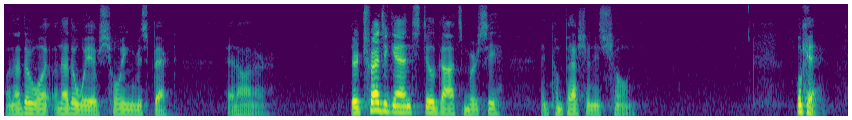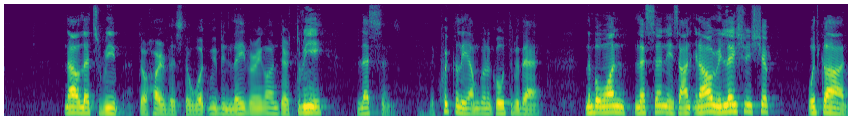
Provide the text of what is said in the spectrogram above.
Another way, another way of showing respect and honor. Their tragic end, still God's mercy and compassion is shown. Okay, now let's reap the harvest of what we've been laboring on. There are three lessons. Quickly, I'm going to go through that. Number one lesson is on in our relationship with God.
